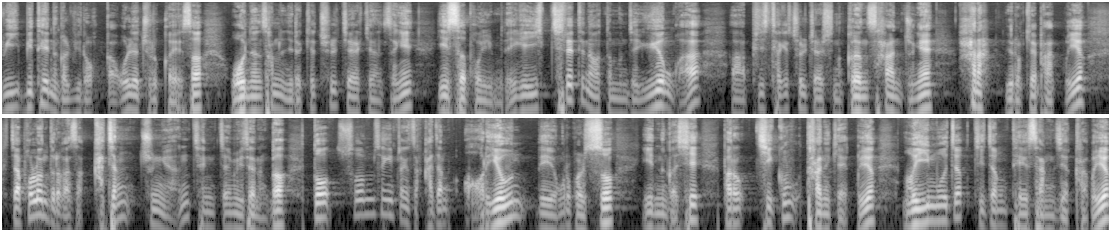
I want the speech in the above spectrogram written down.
위 밑에 있는 걸 위로 올려줄 거여서 5년, 3년 이렇게 출제할 가능성이 있어 보입니다. 이게 27회 때 나왔던 문제 유형과 아, 비슷하게 출제할 수 있는 그런 사안 중에 하나 이렇게 봤고요. 자 본론 들어가서 가장 중요한 쟁점이 되는 거 또 수험생 입장에서 가장 어려운 내용으로 볼 수 있는 것이 바로 지구 단위계였고요. 의무적 지정 대상 지역하고요.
